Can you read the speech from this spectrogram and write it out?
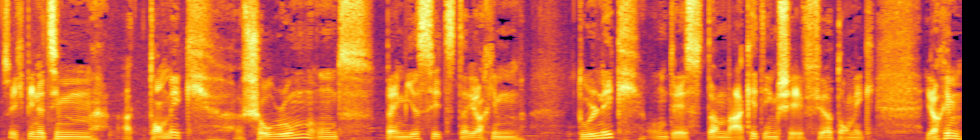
So, ich bin jetzt im Atomic Showroom und bei mir sitzt der Joachim Dulnik und er ist der Marketingchef für Atomic. Joachim,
